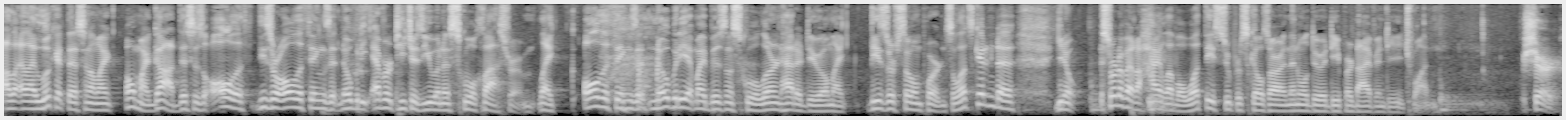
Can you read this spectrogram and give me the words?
I, I, look at this and I'm like, oh my god, this is all. The, these are all the things that nobody ever teaches you in a school classroom. Like all the things that nobody at my business school learned how to do. I'm like, these are so important. So let's get into, you know, sort of at a high level what these super skills are, and then we'll do a deeper dive into each one. Sure.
